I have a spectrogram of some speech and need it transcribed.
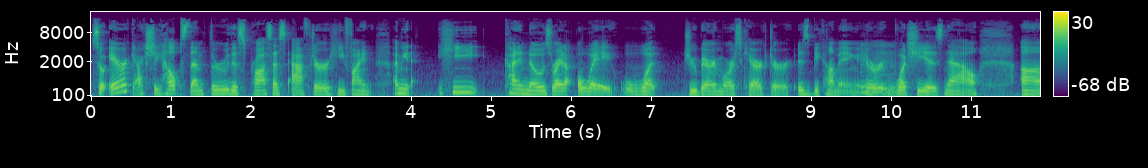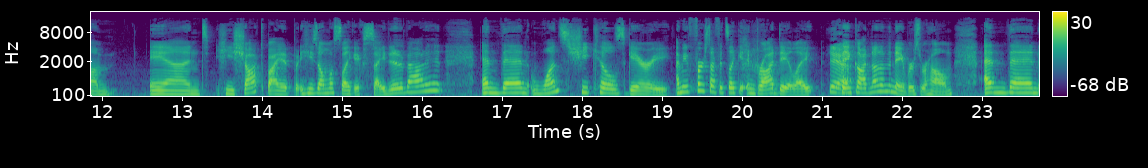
So eric actually helps them through this process after he find i mean he kind of knows right away what drew barrymore's character is becoming or what she is now. Um and he's shocked by it, but he's almost like excited about it. And then once she kills Gary, I mean, first off, it's like in broad daylight. Yeah. Thank God none of the neighbors were home. And then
